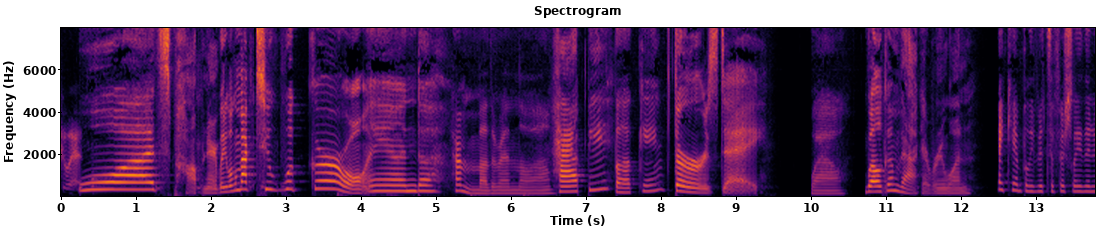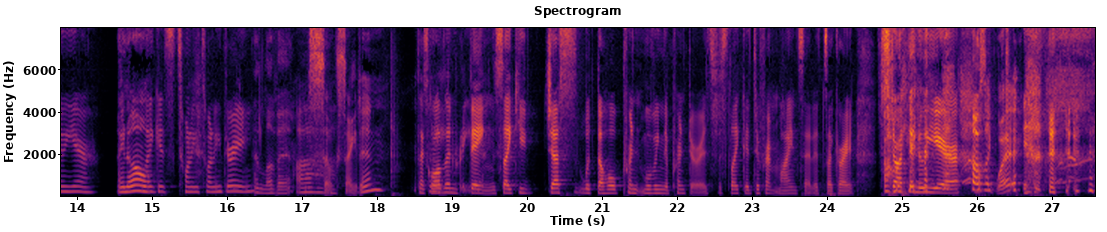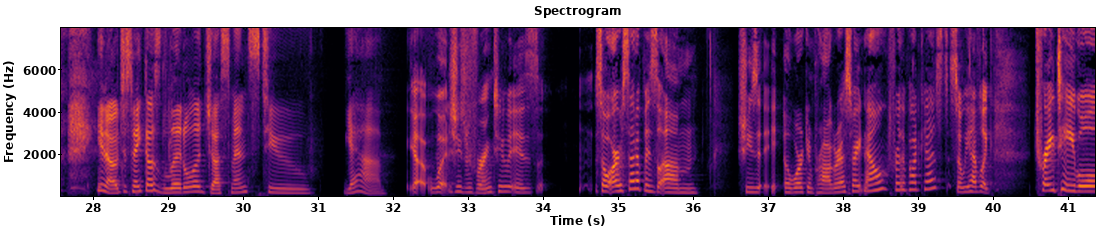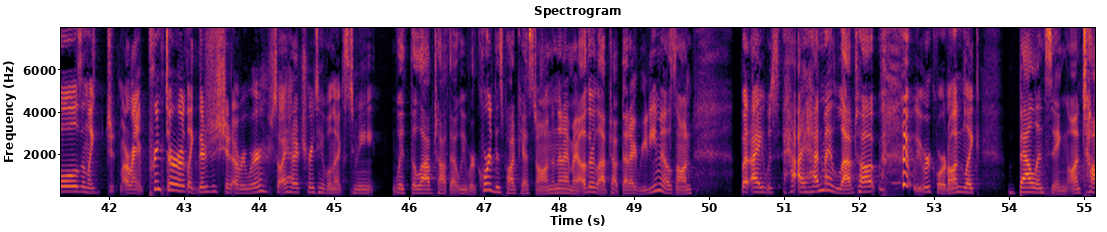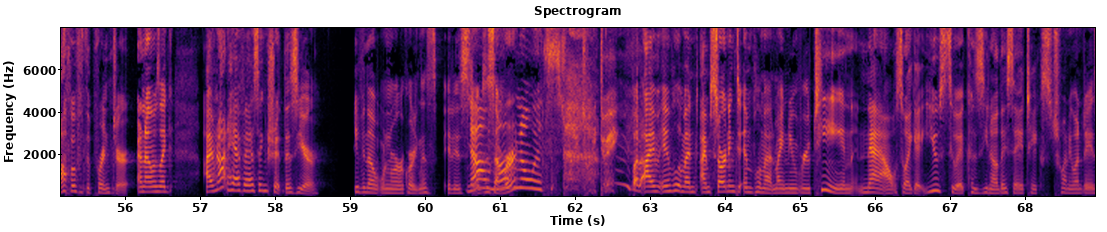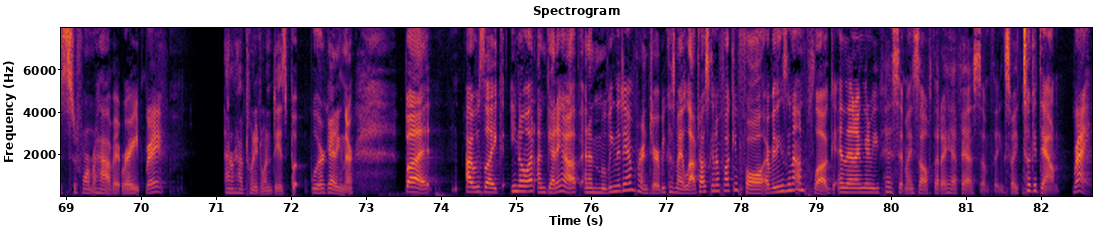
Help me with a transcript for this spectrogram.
into it. What's poppin', everybody? Welcome back to a girl and uh, Her mother-in-law. happy Fucking. Thursday. Wow. Welcome back, everyone. I can't believe it's officially the new year. I know. Like it's 2023. I love it. I'm so Ah. excited. It's like It's gonna all the great. things. Like you just with the whole print moving the printer, it's just like a different mindset. It's like, all right, start the new year. I was like, what? you know, just make those little adjustments to yeah. yeah, what she's referring to is so our setup is um she's a work in progress right now for the podcast. So we have like tray tables and like my printer, like there's just shit everywhere. So I had a tray table next to me with the laptop that we record this podcast on, and then I have my other laptop that I read emails on. But I was I had my laptop that we record on like balancing on top of the printer, and I was like, I'm not half-assing shit this year. Even though when we're recording this, it is still December no, no, it's 2023. but I'm implement I'm starting to implement my new routine now so I get used to it cuz you know they say it takes 21 days to form a habit, right? Right? I don't have 21 days, but we're getting there. But I was like, you know what? I'm getting up and I'm moving the damn printer because my laptop's to fucking fall, everything's to unplug, and then I'm to be pissed at myself that I half-assed something. So I took it down. Right.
